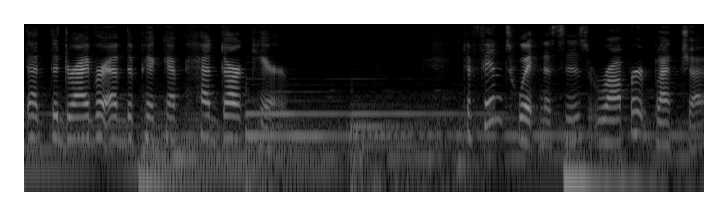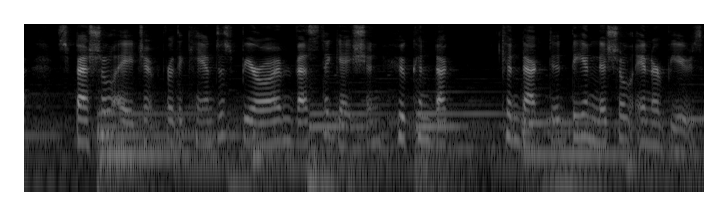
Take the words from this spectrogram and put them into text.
that the driver of the pickup had dark hair. Defense witnesses Robert Bleccia, special agent for the Kansas Bureau of Investigation, who conduct, conducted the initial interviews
